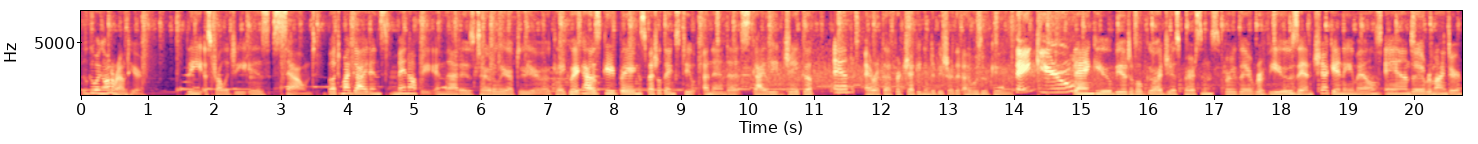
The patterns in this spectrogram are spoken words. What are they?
is going on around here. The astrology is sound, but my guidance may not be, and that is totally up to you. Okay, quick housekeeping. Special thanks to Ananda, Skyly, Jacob, and Erica for checking in to be sure that I was okay. Thank you. Thank you, beautiful, gorgeous persons, for their reviews and check in emails. And a reminder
